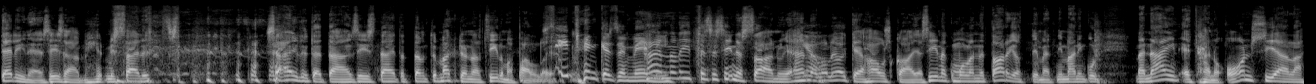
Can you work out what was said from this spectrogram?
telineen sisään, mi- missä säilytetään, säilytetään siis näitä McDonald's-ilmapalloja. Sittenkö se meni? Hän oli itsensä sinne saanut ja hänellä Joo. oli oikein hauskaa. Ja siinä kun mulla ne tarjottimet, niin mä, niin kuin, mä näin, että hän on siellä.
